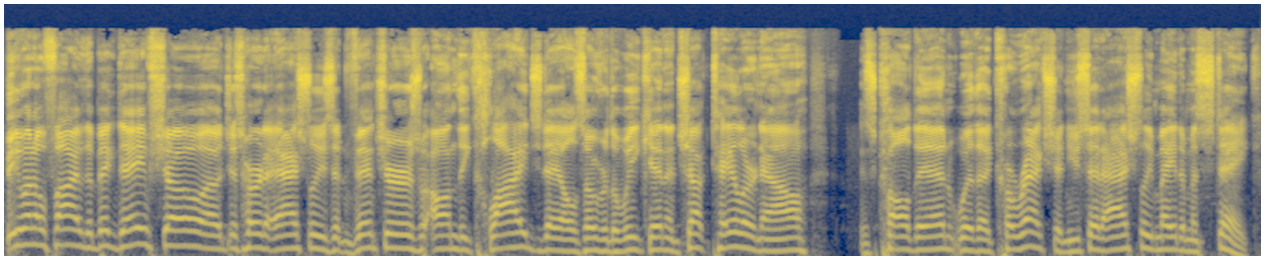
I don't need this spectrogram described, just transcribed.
B105, the Big Dave Show. Uh, just heard Ashley's adventures on the Clydesdales over the weekend, and Chuck Taylor now is called in with a correction. You said Ashley made a mistake.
